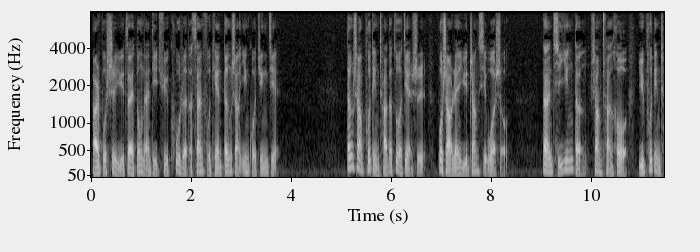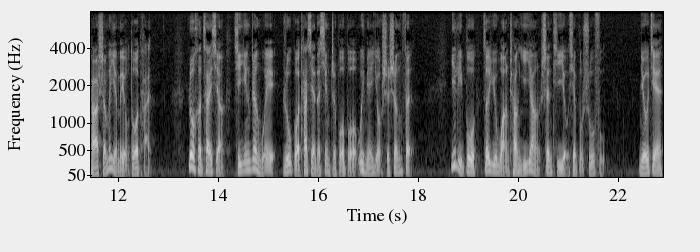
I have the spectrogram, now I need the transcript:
而不适于在东南地区酷热的三伏天登上英国军舰。登上普顶茶的坐舰时，不少人与张喜握手，但齐英等上船后与普顶茶什么也没有多谈。洛赫猜想，齐英认为如果他显得兴致勃勃，未免有失身份。伊里布则与往常一样，身体有些不舒服。牛健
